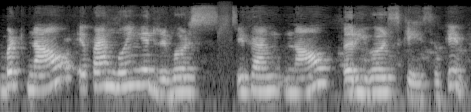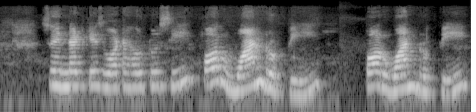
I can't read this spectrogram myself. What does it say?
But now if I'm going in reverse, if I'm now a reverse case, okay so in that case, what I have to see for one rupee, for one rupee,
